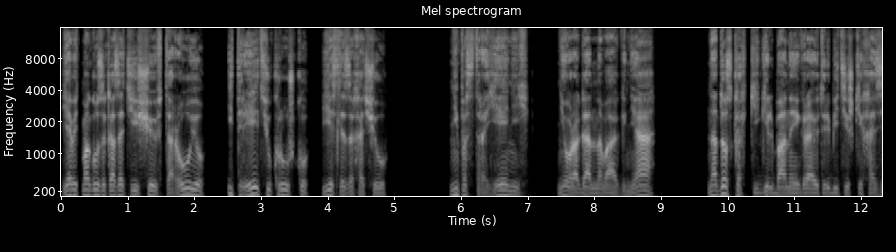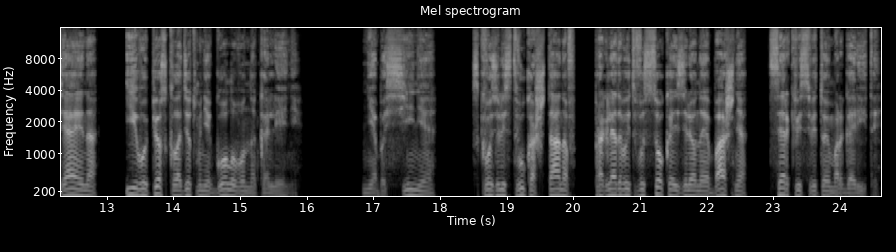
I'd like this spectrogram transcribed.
я ведь могу заказать еще и вторую, и третью кружку, если захочу. Ни построений, ни ураганного огня. На досках Кигельбана играют ребятишки хозяина, и его пес кладет мне голову на колени. Небо синее, сквозь листву каштанов проглядывает высокая зеленая башня церкви Святой Маргариты.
